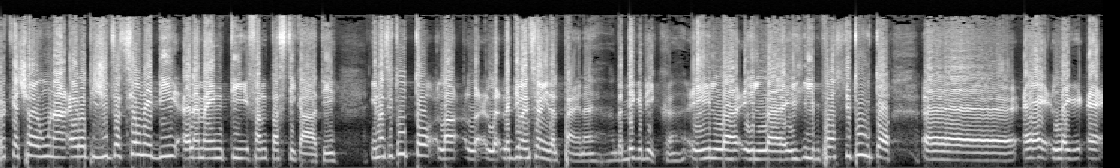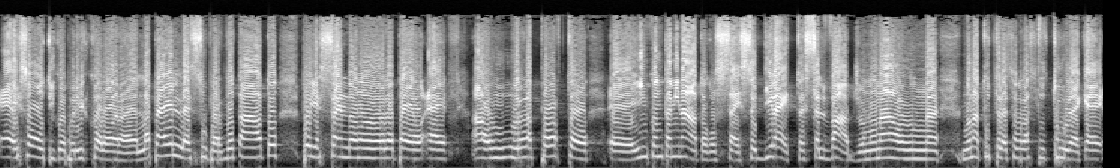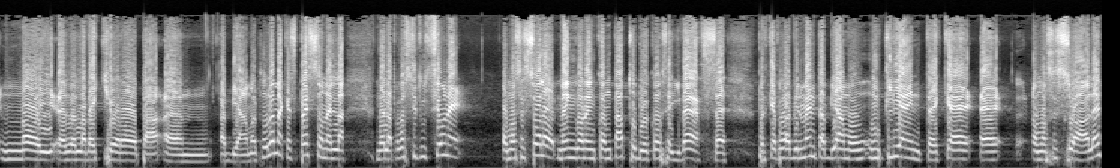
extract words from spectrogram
perché c'è una eroticizzazione di elementi fantasticati. Innanzitutto la, la, le dimensioni del pene, the big dick, il, il, il, prostituto eh, è, le, è, è, esotico per il colore della pelle, è super dotato, poi essendo non europeo è, ha un, un rapporto eh, incontaminato col sesso, è diretto, è selvaggio, non ha, un, non ha tutte le sovrastrutture che noi eh, della vecchia Europa ehm, abbiamo. Il problema è che spesso nella, nella prostituzione omosessuale vengono in contatto due cose diverse, perché probabilmente abbiamo un, cliente che è omosessuale,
